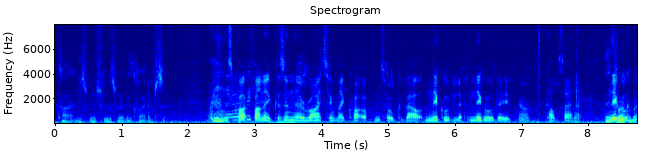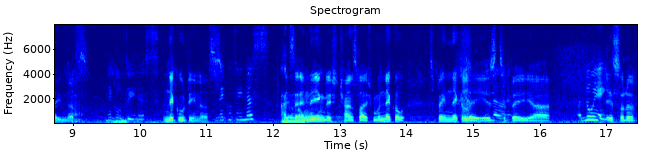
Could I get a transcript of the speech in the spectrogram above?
at times, which was really quite absurd. it's quite funny because in their writing they quite often talk about niggled, niggledy, no, can't say it. They talk about. Nigglediness. Nigglediness. Nigglediness. Nigglediness? Is it in the English translation? Well, niggle, to be niggly is to be, uh, Annoying. is sort of,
